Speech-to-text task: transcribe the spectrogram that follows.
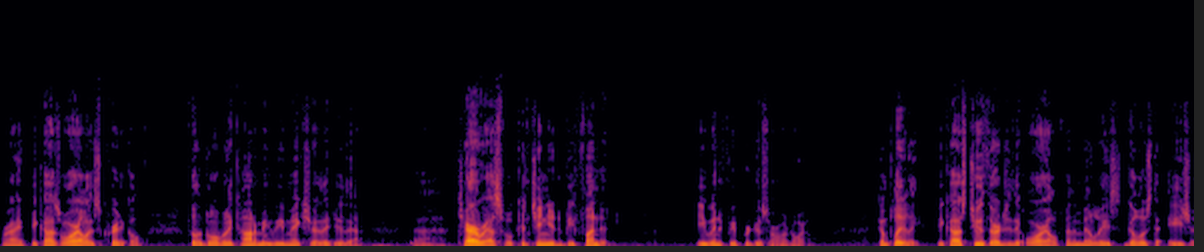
right? Because oil is critical for the global economy. We make sure they do that. Terrorists will continue to be funded, even if we produce our own oil, completely, because two thirds of the oil from the Middle East goes to Asia.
